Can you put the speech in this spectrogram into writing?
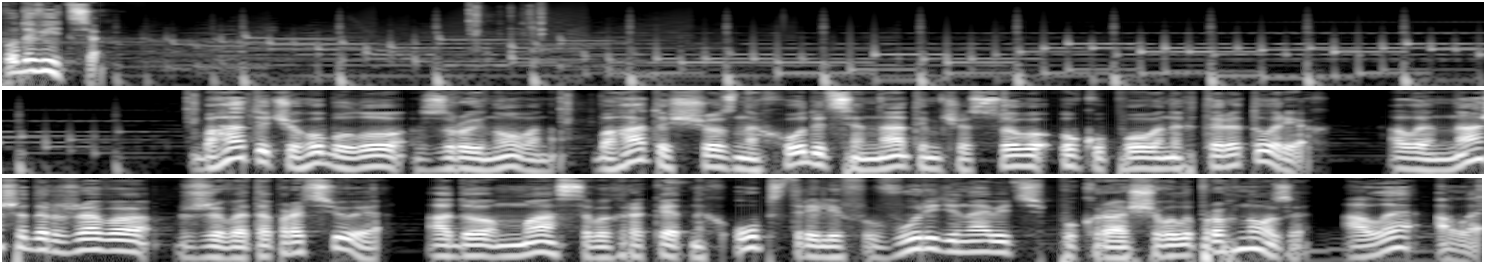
Подивіться. Багато чого було зруйновано, багато що знаходиться на тимчасово окупованих територіях. Але наша держава живе та працює. А до масових ракетних обстрілів в уряді навіть покращували прогнози. Але але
